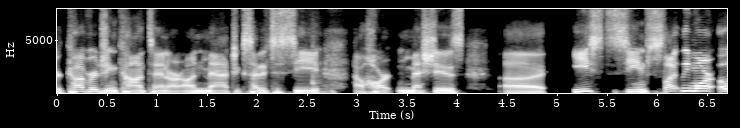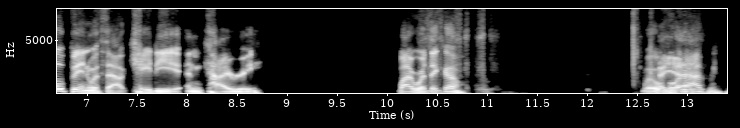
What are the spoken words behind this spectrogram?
Your coverage and content are unmatched. Excited to see how Hart meshes. Uh, East seems slightly more open without KD and Kyrie. Why? Where'd they go? What, what yeah. happened?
